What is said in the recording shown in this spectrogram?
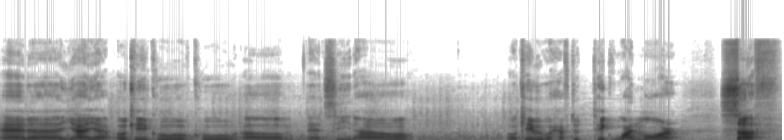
And uh, yeah, yeah, okay, cool, cool. Um, let's see now. Okay, we will have to take one more Surf.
